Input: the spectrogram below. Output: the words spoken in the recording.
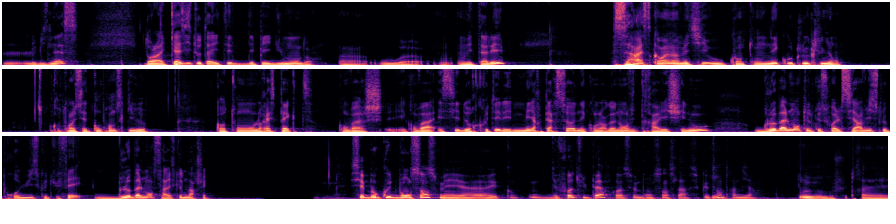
le business, dans la quasi-totalité des pays du monde euh, où on est allé, ça reste quand même un métier où quand on écoute le client, quand on essaie de comprendre ce qu'il veut, quand on le respecte, qu'on va et qu'on va essayer de recruter les meilleures personnes et qu'on leur donne envie de travailler chez nous, globalement, quel que soit le service, le produit, ce que tu fais, globalement, ça risque de marcher. C'est beaucoup de bon sens, mais euh, des fois, tu le perds, quoi, ce bon sens-là, ce que tu es en hmm. train de dire. Oui, moi, je suis très.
